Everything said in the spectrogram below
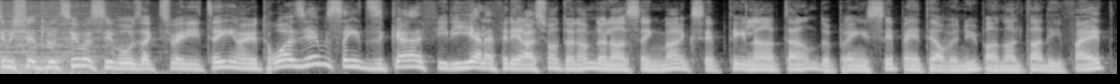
Ici Michel Cloutier, voici vos actualités. Un troisième syndicat affilié à la Fédération autonome de l'enseignement a accepté l'entente de principe intervenue pendant le temps des fêtes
